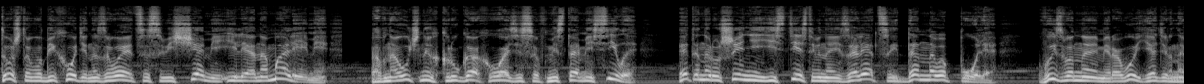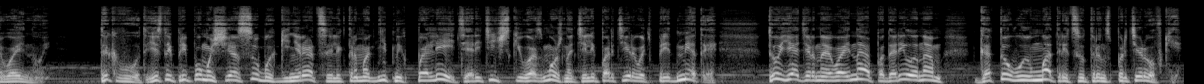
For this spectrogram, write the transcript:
то, что в обиходе называется свещами или аномалиями, а в научных кругах оазисов местами силы, это нарушение естественной изоляции данного поля, вызванное мировой ядерной войной. Так вот, если при помощи особых генераций электромагнитных полей теоретически возможно телепортировать предметы, то ядерная война подарила нам готовую матрицу транспортировки.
